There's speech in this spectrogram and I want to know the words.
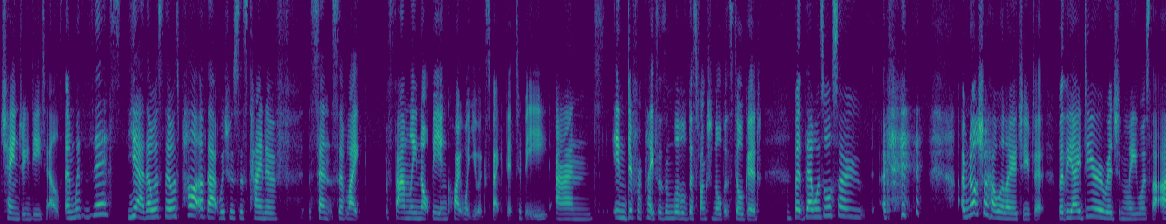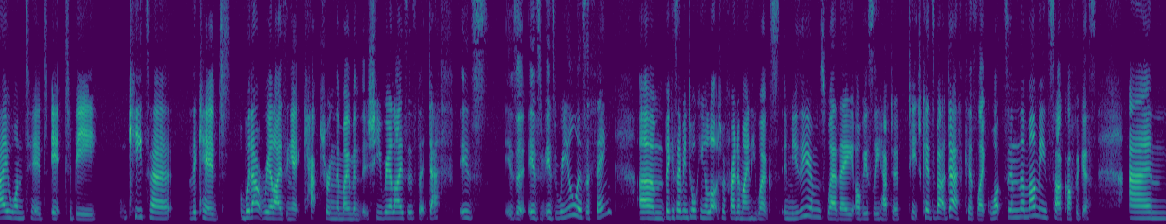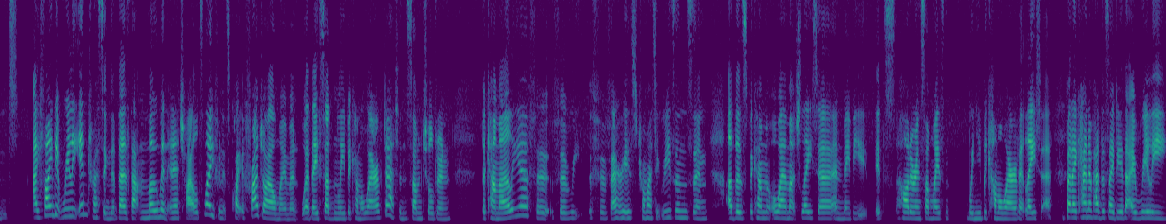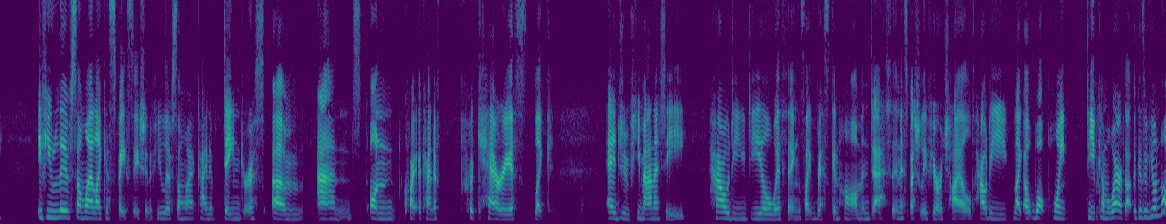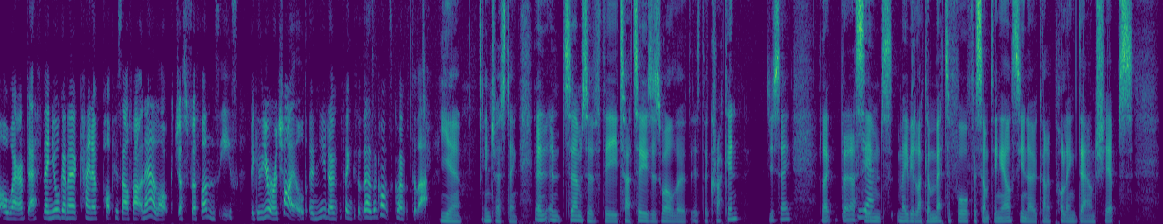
changing details. And with this, yeah, there was there was part of that which was this kind of sense of like family not being quite what you expect it to be, and in different places and a little dysfunctional but still good. But there was also Okay, I'm not sure how well I achieved it, but the idea originally was that I wanted it to be Kita, the kid, without realizing it, capturing the moment that she realizes that death is is a, is is real as a thing. Um, because I've been talking a lot to a friend of mine who works in museums where they obviously have to teach kids about death because like what's in the mummy's sarcophagus, and I find it really interesting that there's that moment in a child's life, and it's quite a fragile moment where they suddenly become aware of death, and some children become earlier for for re- for various traumatic reasons, and others become aware much later, and maybe it's harder in some ways when you become aware of it later. But I kind of had this idea that I really, if you live somewhere like a space station, if you live somewhere kind of dangerous, um, and on quite a kind of precarious like edge of humanity, how do you deal with things like risk and harm and death? And especially if you're a child, how do you like at what point do you become aware of that? Because if you're not aware of death, then you're going to kind of pop yourself out an airlock just for funsies because you're a child and you don't think that there's a consequence to that. Yeah, interesting. And, and in terms of the tattoos as well, the, is the kraken? Did you say? Like that seemed maybe like a metaphor for something else. You know, kind of pulling down ships.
